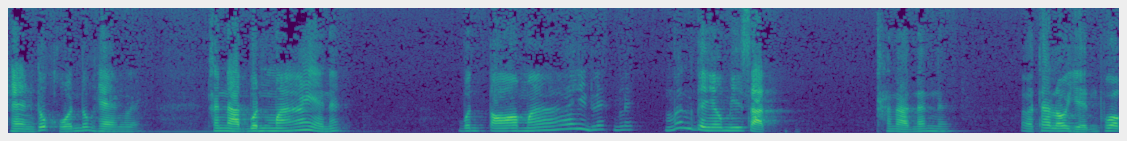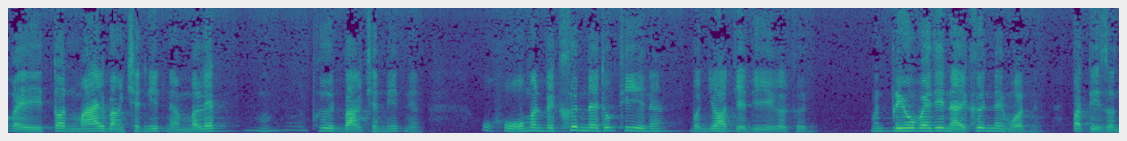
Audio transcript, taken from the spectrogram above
แห่งทุกขนทุกแห่งเลยขนาดบนไม้อะนะ บนตอไม้เล็กๆมันก็ยังมีสัตว์ ขนาดนั้นนะเออถ้าเราเห็นพวกไอ้ต้นไม้บางชนิดเนี่ย เมล็ดพืชบางชนิดเนี่ยโอ้โหมันไปขึ้นได้ทุกที่นะบนยอดเจดีย์ก็ขึ้น มันปลิวไปที่ไหนขึ้นได้หมด ปฏิสน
